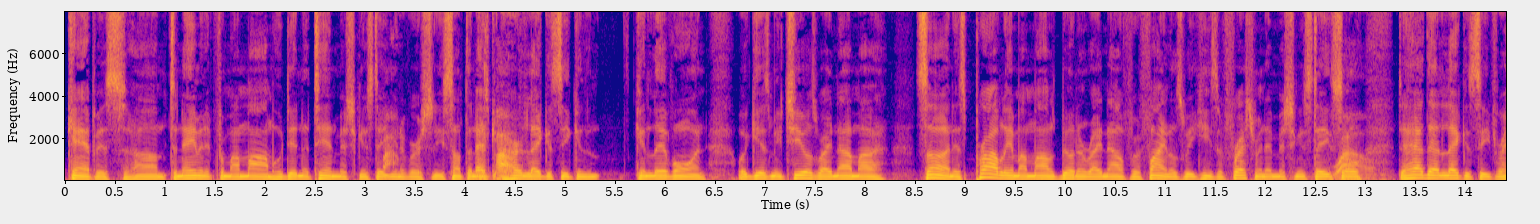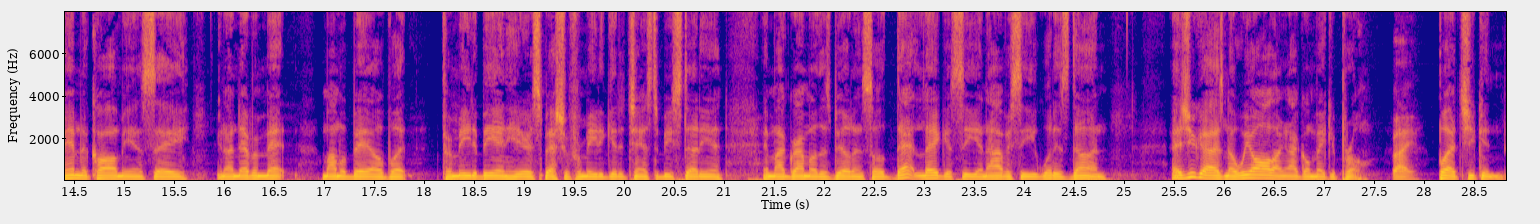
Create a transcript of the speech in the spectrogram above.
campus, um, to name it for my mom who didn't attend Michigan State University, something That's that her legacy can can live on. What gives me chills right now, my son is probably in my mom's building right now for finals week. He's a freshman at Michigan State. Wow. So to have that legacy, for him to call me and say, you know, I never met Mama Bell, but for me to be in here is special for me to get a chance to be studying in my grandmother's building. So that legacy and obviously what it's done, as you guys know, we all are not gonna make it pro. Right. But you can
